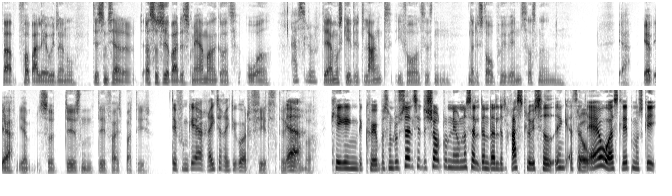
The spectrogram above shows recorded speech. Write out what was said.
For, for bare at lave et eller andet. Det synes jeg, og så synes jeg bare, det smager meget godt, ordet. Absolut. Det er måske lidt langt i forhold til sådan, når det står på events og sådan noget, men ja, ja, ja, ja så det er, sådan, det er faktisk bare det. Det fungerer rigtig, rigtig godt. Fedt, det er Ja. for. Kicking the Curb. Og som du selv siger, det er sjovt, du nævner selv den der lidt restløshed. Ikke? Altså, Jo. det er jo også lidt måske,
